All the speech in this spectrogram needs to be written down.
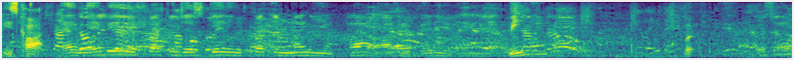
he's caught. Hey, maybe you're fucking just getting fucking money and clout off your video. Me? What? What's your name?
